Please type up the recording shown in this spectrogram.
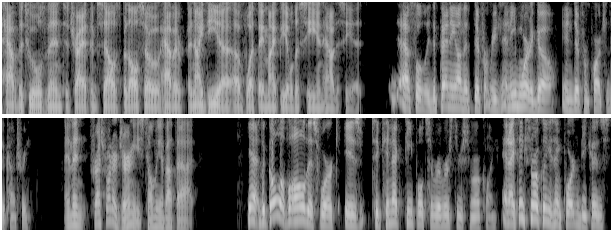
have the tools then to try it themselves, but also have a, an idea of what they might be able to see and how to see it. Absolutely, depending on the different regions and even where to go in different parts of the country. And then freshwater journeys, tell me about that. Yeah, the goal of all this work is to connect people to rivers through snorkeling. And I think snorkeling is important because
